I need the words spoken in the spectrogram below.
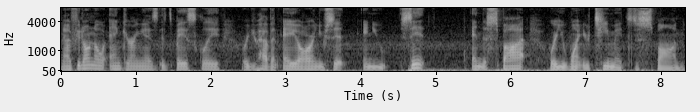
Now if you don't know what anchoring is, it's basically where you have an AR and you sit and you sit in the spot where you want your teammates to spawn.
